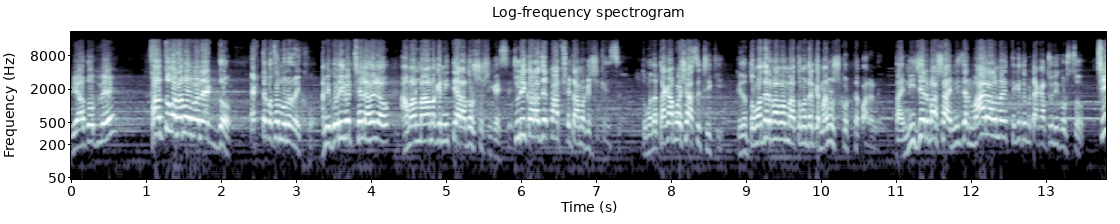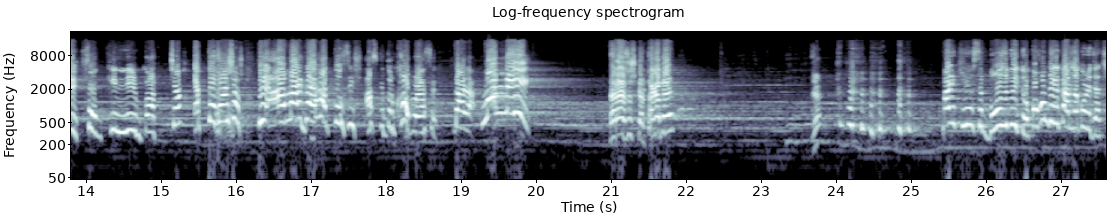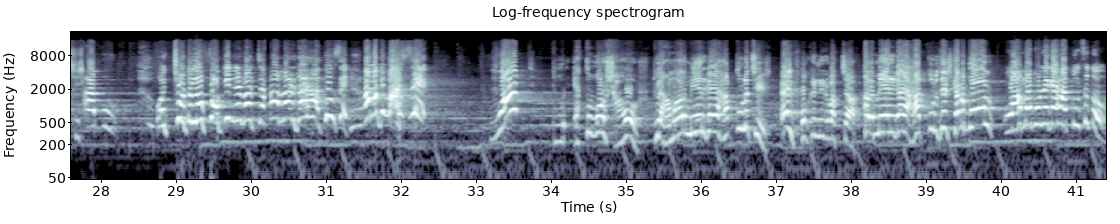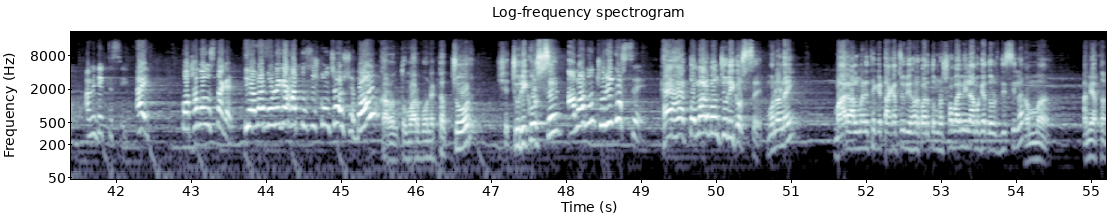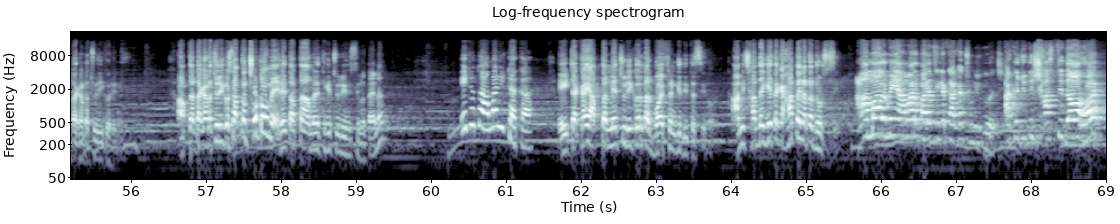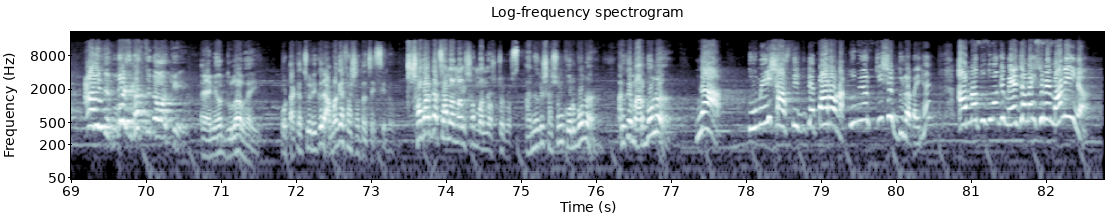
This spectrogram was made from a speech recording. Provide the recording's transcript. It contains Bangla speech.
বেয়াদব মেয়ে? ফালতু কথা বলবে না একদম। একটা কথা মনে রাখো। আমি গরিবের ছেলে হলেও আমার মা আমাকে নীতি আর আদর্শ শিখাইছে। চুরি করা যে পাপ সেটা আমাকে শিখাইছে। তোমাদের টাকা পয়সা আছে ঠিকই কিন্তু তোমাদের বাবা মা তোমাদেরকে মানুষ করতে পারে না তাই নিজের বাসায় নিজের মায়ের আলমারি থেকে তুমি টাকা চুরি করছ। ছি! ফকিন্নির বাচ্চা এত বড় সাহস তুই আমার গায়ে হাত তুলছিস। আজকে তোর খবর আছে। দাঁড়া মাম্মি! তারা আসুস টাকা দে। কি হয়েছে বলবি তো? কখন থেকে কান্না করে যাচ্ছিস? আপু ওই ছোট লোক ফকিন্নির বাচ্চা আমার গায়ে হাত তুলছে আমাকে মারছে। হোয়াট তোর এত বড় সাহস? তুই আমার মেয়ের গায়ে হাত তুলেছিস? এই ফকিরনির বাচ্চা আর মেয়ের গায়ে হাত তুলেছিস কেন বল? ও আমার বোনের গায়ে হাত তুলছে তো? আমি দেখতেছি। এই কথা বলছ না কেন? তুই আমার বোনের গায়ে হাত তুলছিস কোন সাহসে? বল। কারণ তোমার বোন একটা চোর সে চুরি করছে। আমার বোন চুরি করছে? হ্যাঁ হ্যাঁ তোমার বোন চুরি করছে। মনে নাই? মার আলমারি থেকে টাকা চুরি হওয়ার পরে তোমরা সবাই মিলে আমাকে দোষ দিছিল? আম্মা আমি আপনার টাকাটা চুরি করিনি। আপনার টাকাটা চুরি করছে আপনার ছোট মেয়ে। এটা তো আপনার আলমারি থেকে চুরি হয়েছিল তাই না? এটা তো আমারই টাকা। এই টাকাই আপনার মেয়ে চুরি করে তার বয়ফ্রেন্ডকে দিতেছিল। আমি ছাদে গিয়ে তাকে হাতে নাতে ধরছি। আমার মেয়ে আমার বাড়ি থেকে টাকা চুরি করেছে। তাকে যদি শাস্তি দেওয়ার হয় আমি দেবো। ওই শাস্তি দেওয়ার কে? আমি ওর দুলা ভাই। ও টাকা চুরি করে আমাকে ফাঁসাতে চাইছিল। সবার কাছে আমার মান সম্মান নষ্ট করছে। আমি ওকে শাসন করব না? আমি ওকে মারবো না? না তুমি শাস্তি দিতে পারো না। তুমি ওর কিসের দুলাভাই হ্যাঁ? আমরা তো তোমাকে মেয়ে জামা হিসেবে মানিই না।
